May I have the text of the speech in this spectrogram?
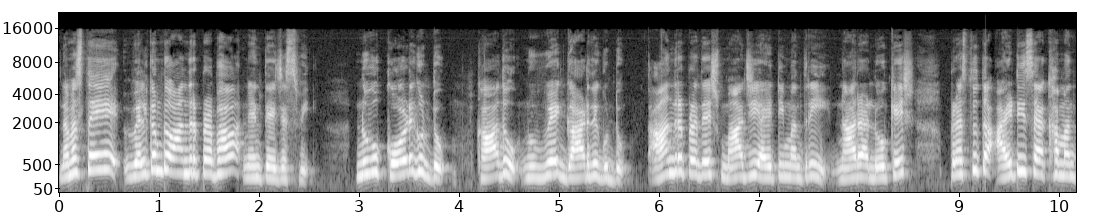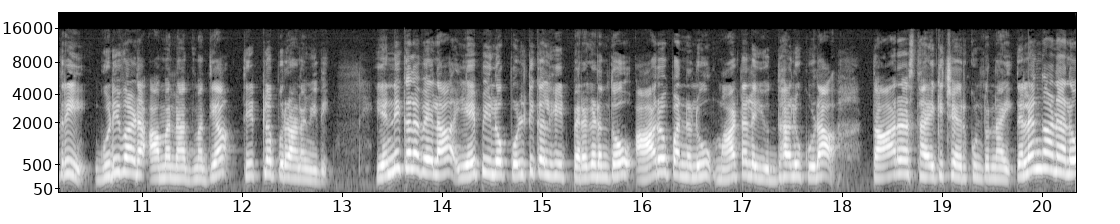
నమస్తే వెల్కమ్ టు ఆంధ్రప్రభ నేను తేజస్వి. నువ్వు కోడిగుడ్డు కాదు నువ్వే గాడిద గుడ్డు ఆంధ్రప్రదేశ్ మాజీ ఐటీ మంత్రి నారా లోకేష్ ప్రస్తుత ఐటీ శాఖ మంత్రి గుడివాడ అమర్నాథ్ మధ్య తిట్ల పురాణం ఇది. ఎన్నికల వేళ ఏపీలో పొలిటికల్ హీట్ పెరగడంతో ఆరోపణలు మాటల యుద్ధాలు కూడా తారాస్థాయికి చేరుకుంటున్నాయి. తెలంగాణలో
